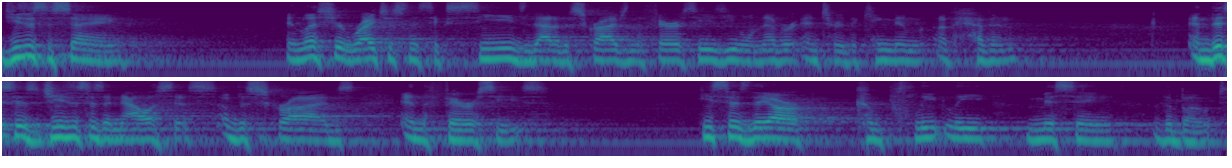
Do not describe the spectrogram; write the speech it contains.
Jesus is saying, unless your righteousness exceeds that of the scribes and the Pharisees, you will never enter the kingdom of heaven. And this is Jesus' analysis of the scribes and the Pharisees. He says they are completely missing the boat.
